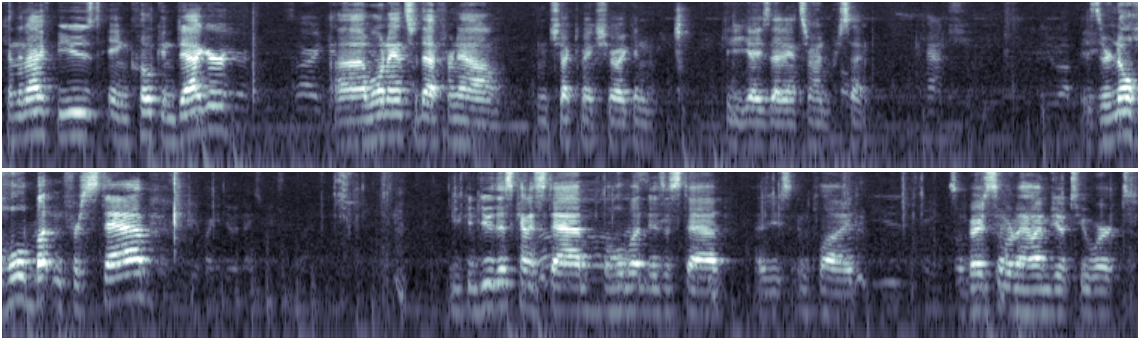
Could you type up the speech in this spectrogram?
Can the knife be used in cloak and dagger? Uh, I won't answer that for now. Going to check to make sure I can get you guys that answer 100%. Is there no hold button for stab? You can do this kind of stab. The hold button is a stab, as you implied. So very similar to how MGO2 worked.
